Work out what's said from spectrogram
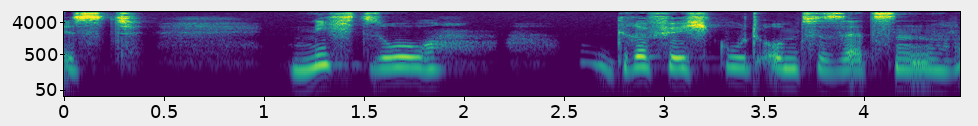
ist nicht so griffig gut umzusetzen,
